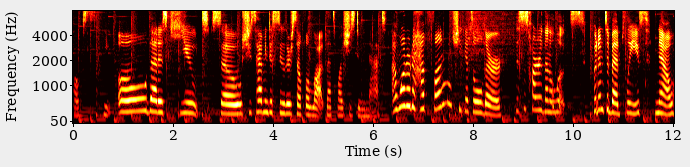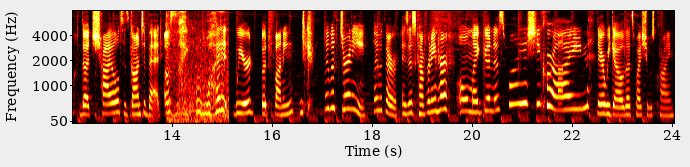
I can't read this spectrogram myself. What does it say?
fall asleep. Oh, that is cute. So she's having to soothe herself a lot. That's why she's doing that. I want her to have fun when she gets older. This is harder than it looks. Put him to bed, please. Now, the child has gone to bed. I was like, what? Weird, but funny. Play with Journey. Play with her. Is this comforting her? Oh my goodness, why is she crying? There we go. That's why she was crying.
